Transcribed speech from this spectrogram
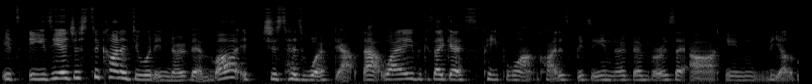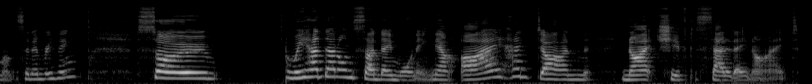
it's easier just to kind of do it in November. It just has worked out that way because I guess people aren't quite as busy in November as they are in the other months and everything. So we had that on Sunday morning. Now I had done night shift Saturday night.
